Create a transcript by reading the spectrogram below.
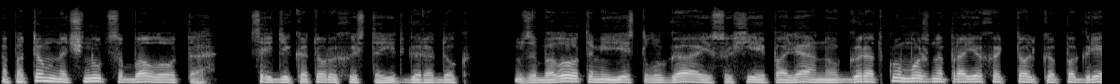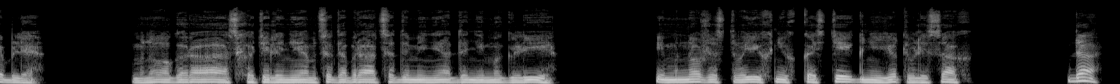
а потом начнутся болота, среди которых и стоит городок. За болотами есть луга и сухие поля, но к городку можно проехать только по гребле. Много раз хотели немцы добраться до меня, да не могли. И множество ихних костей гниет в лесах. — Да,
